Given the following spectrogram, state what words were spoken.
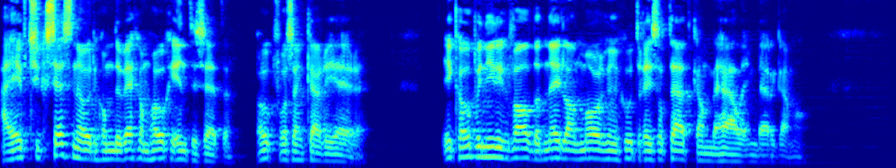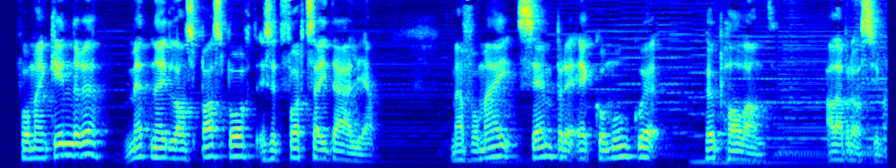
Hij heeft succes nodig om de weg omhoog in te zetten, ook voor zijn carrière. Ik hoop in ieder geval dat Nederland morgen een goed resultaat kan behalen in Bergamo. Voor mijn kinderen met Nederlands paspoort is het Forza Italia. Maar voor mij sempre e comunque Hup Holland. Alla prossima.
